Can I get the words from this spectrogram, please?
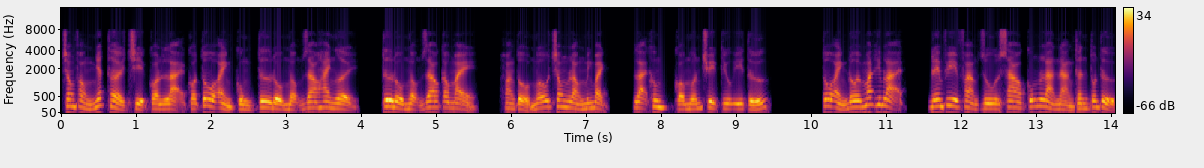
Trong phòng nhất thời chỉ còn lại có tô ảnh cùng tư đồ mộng giao hai người, tư đồ mộng giao cao mày, hoàng tổ mẫu trong lòng minh bạch, lại không có muốn truy cứu ý tứ. Tô ảnh đôi mắt híp lại, đêm phi phạm dù sao cũng là nàng thân tôn tử,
